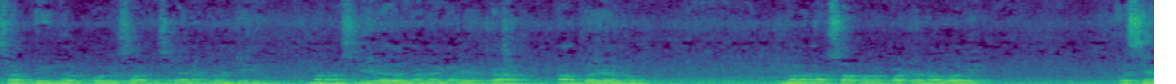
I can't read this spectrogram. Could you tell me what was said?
సబ్ డివిజనల్ పోలీస్ ఆఫీసర్ అయినటువంటి మన శ్రీవేద మేడం గారి యొక్క ఆధ్వర్యంలో మన నర్సాపురం పట్టణంలోని ఎస్ఐ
